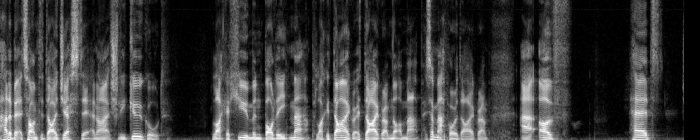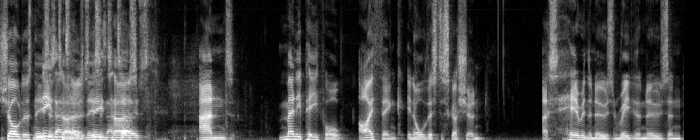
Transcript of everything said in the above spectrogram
Had a bit of time to digest it, and I actually Googled like a human body map, like a diagram, a diagram, not a map. It's a map or a diagram uh, of head, shoulders, knees, Knees and, and toes, toes, knees, knees and and toes. toes. And many people, I think, in all this discussion, us hearing the news and reading the news and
